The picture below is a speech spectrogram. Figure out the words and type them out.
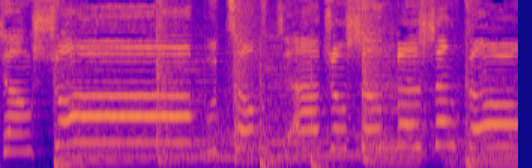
想说不痛假装什么伤都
